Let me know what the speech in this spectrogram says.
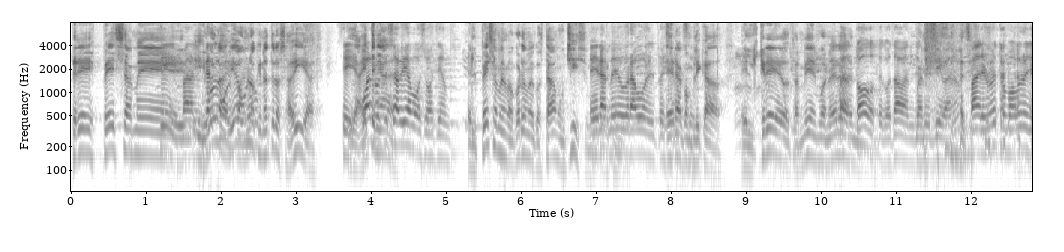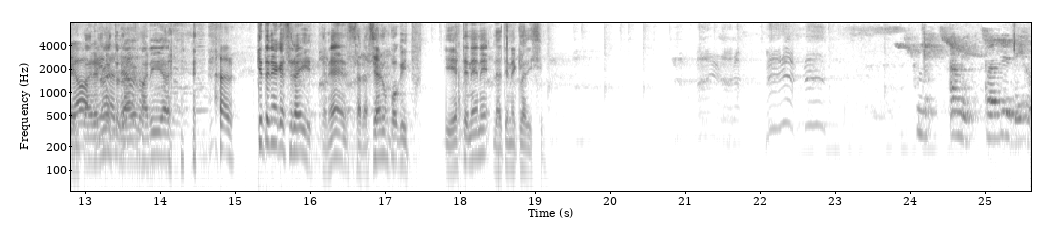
tres, pésame. Sí, para y bueno, había uno ¿no? que no te lo sabías. Sí, y ahí ¿cuál tenía- no te sabías vos, Sebastián? El pésame me acuerdo me costaba muchísimo. Era medio bravo el pésame, Era sí. complicado. El credo también, bueno, era. Bueno, todo te costaba en Bueno, definitiva, ¿no? Padre Nuestro más o menos El llegaba Padre Nuestro, la Ave. María. Claro. ¿Qué tenía que hacer ahí? Tener, zarasear un poquito. Y este nene la tiene clarísima. A mi padre dijo,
